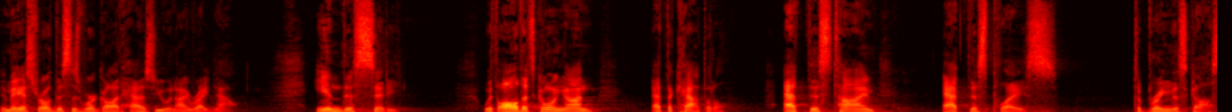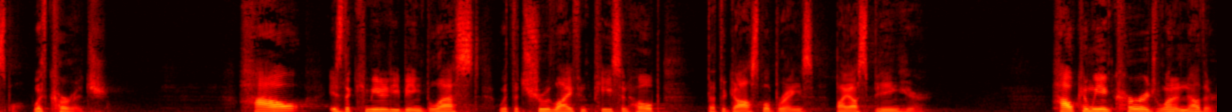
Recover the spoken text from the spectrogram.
Emmaus Road, this is where God has you and I right now. In this city, with all that's going on at the Capitol, at this time, at this place, to bring this gospel with courage. How is the community being blessed with the true life and peace and hope that the gospel brings by us being here? How can we encourage one another?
